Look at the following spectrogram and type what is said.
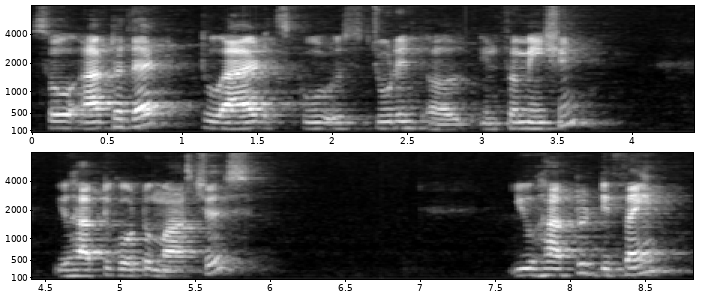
So after that to add school student uh, information you have to go to masters. You have to define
